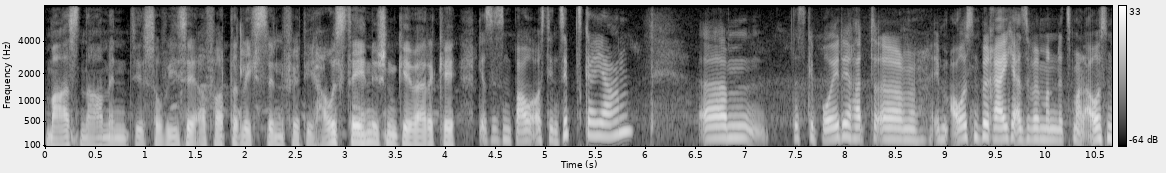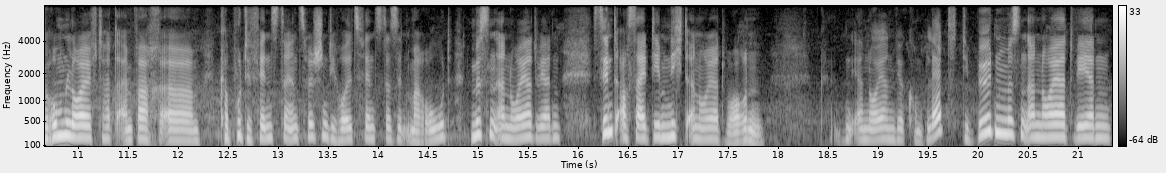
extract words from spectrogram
Maßnahmen, die, so wie sie erforderlich sind für die haustechnischen Gewerke. Es ist ein Bau aus den 70er Jahren. Ähm, das Gebäude hat ähm, im Außenbereich, also wenn man jetzt mal außen rumläuft, hat einfach äh, kaputte Fenster inzwischen. Die Holzfenster sind marot, müssen erneuert werden, sind auch seitdem nicht erneuert worden erneuern wir komplett. Die Böden müssen erneuert werden.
